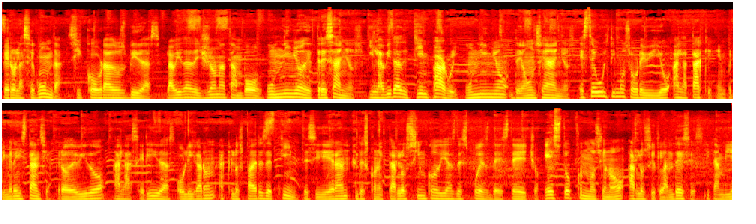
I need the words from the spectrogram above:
pero la segunda sí cobra dos vidas. La vida de Jonathan Ball, un niño de 3 años, y la vida de Tim Parry, un niño de 11 años. Este último sobrevivió al ataque en primera instancia, pero debido a las heridas obligaron a que los padres de Tim decidieran desconectarlo cinco días después de este hecho. Esto conmocionó a los irlandeses y también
